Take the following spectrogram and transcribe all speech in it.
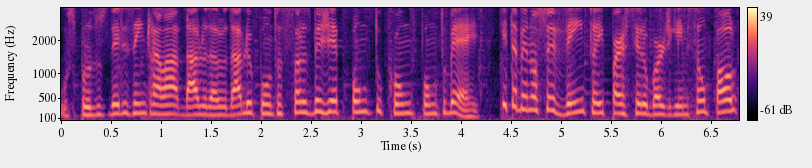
os produtos deles, entra lá www.acessoriosbg.com.br. E também nosso evento aí, parceiro Board Game São Paulo.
